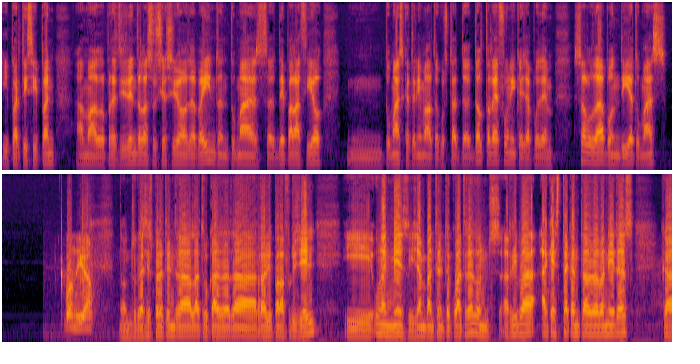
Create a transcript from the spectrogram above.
hi participen amb el president de l'Associació de Veïns, en Tomàs de Palacio, mm, Tomàs que tenim a l'altre costat de, del telèfon i que ja podem saludar. Bon dia, Tomàs. Bon dia. Doncs gràcies per atendre la trucada de Ràdio Palafrugell i un any més, i ja en van 34, doncs arriba aquesta cantada de veneres que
